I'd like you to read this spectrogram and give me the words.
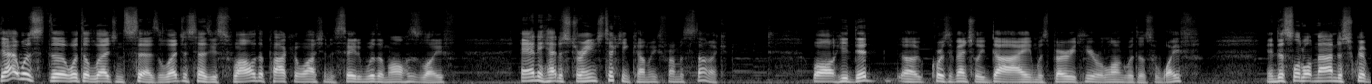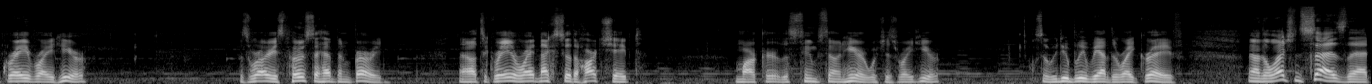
that was the, what the legend says. The legend says he swallowed the pocket watch and stayed with him all his life. And he had a strange ticking coming from his stomach. Well, he did, uh, of course, eventually die and was buried here along with his wife. In this little nondescript grave right here is where he's supposed to have been buried. Now, it's a grave right next to the heart shaped marker, this tombstone here, which is right here. So we do believe we have the right grave. Now, the legend says that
